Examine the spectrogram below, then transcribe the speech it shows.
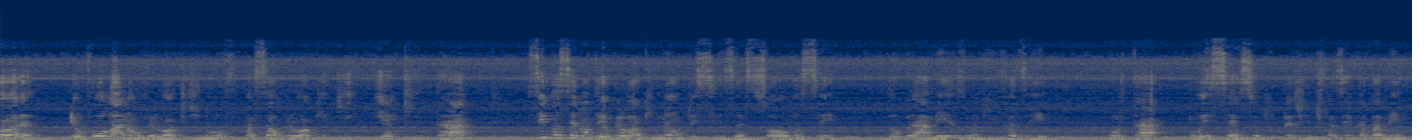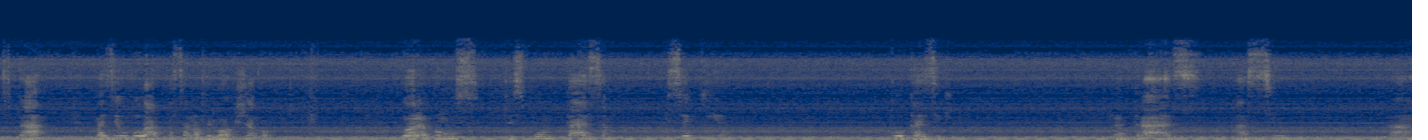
Agora, eu vou lá no overlock de novo, passar o overlock aqui e aqui, tá? Se você não tem overlock, não precisa, é só você dobrar mesmo aqui, fazer, cortar o excesso aqui pra gente fazer acabamento, tá? Mas eu vou lá passar no overlock e já volto. Agora, vamos despontar essa, isso aqui, ó. Colocar esse aqui pra trás, assim, tá?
